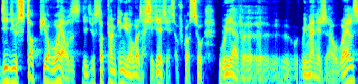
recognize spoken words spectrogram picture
did you stop your wells? Did you stop pumping your wells? I said, yes, yes, of course. So we have, uh, we manage our wells.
